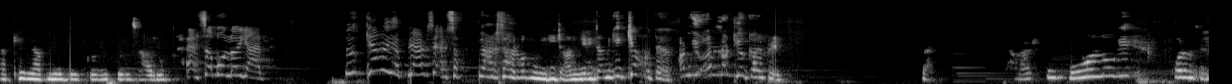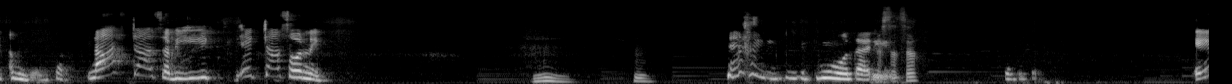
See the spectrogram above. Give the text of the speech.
ताकि मैं अपने दिल को ही सुलझा लूँ ऐसा बोलो यार तो क्या है ये प्यार से ऐसा प्यार से हर वक्त मेरी जान मेरी जान ये क्या होता है? I'm, I'm not your girlfriend? प्यार से बोलोगे और मैं अभी बोलो लास्ट चांस अभी एक, एक चांस और नहीं। हम्म कितनी मौत आ रही है। करो। ए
